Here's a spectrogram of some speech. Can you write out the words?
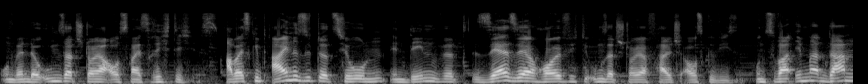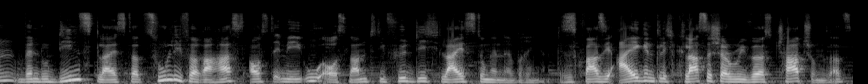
und wenn der Umsatzsteuerausweis richtig ist. Aber es gibt eine Situation, in denen wird sehr, sehr häufig die Umsatzsteuer falsch ausgewiesen. Und zwar immer dann, wenn du Dienstleister, Zulieferer hast aus dem EU-Ausland, die für dich Leistungen erbringen. Das ist quasi eigentlich klassischer Reverse-Charge-Umsatz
